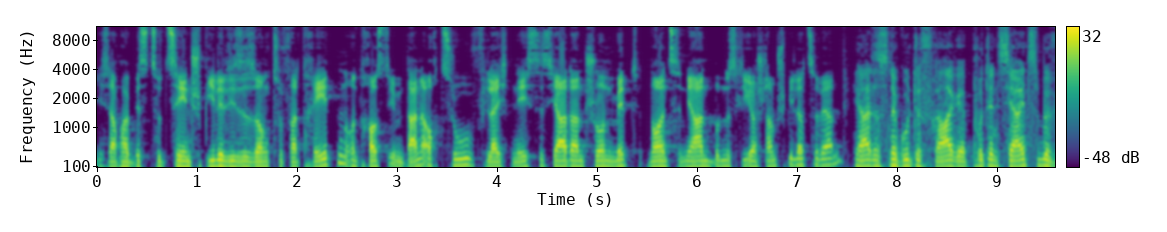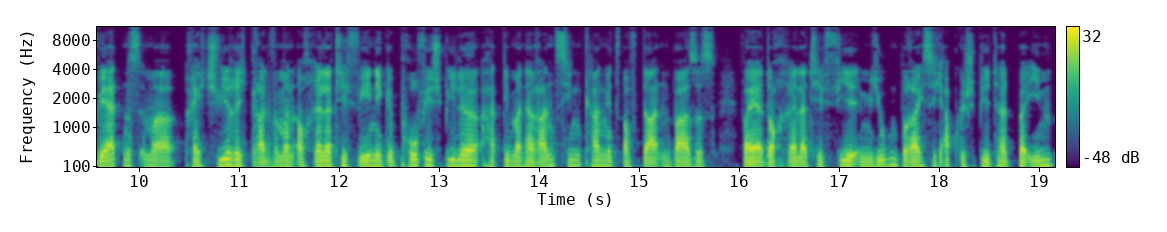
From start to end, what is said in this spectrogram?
ich sag mal, bis zu zehn Spiele die Saison zu vertreten und traust du ihm dann auch zu, vielleicht nächstes Jahr dann schon mit 19 Jahren Bundesliga-Stammspieler zu werden? Ja, das ist eine gute Frage. Potenzial zu bewerten ist immer recht schwierig, gerade wenn man auch relativ wenige Profispiele hat, die man heranziehen kann, jetzt auf Datenbasis, weil ja doch relativ viel im Jugendbereich sich abgespielt hat bei ihm.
